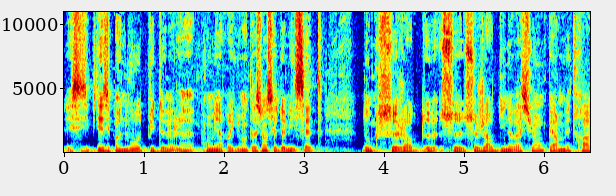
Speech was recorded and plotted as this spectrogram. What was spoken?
L'accessibilité, c'est pas nouveau depuis de, la première réglementation, c'est 2007. Donc ce genre de ce, genre d'innovation permettra,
